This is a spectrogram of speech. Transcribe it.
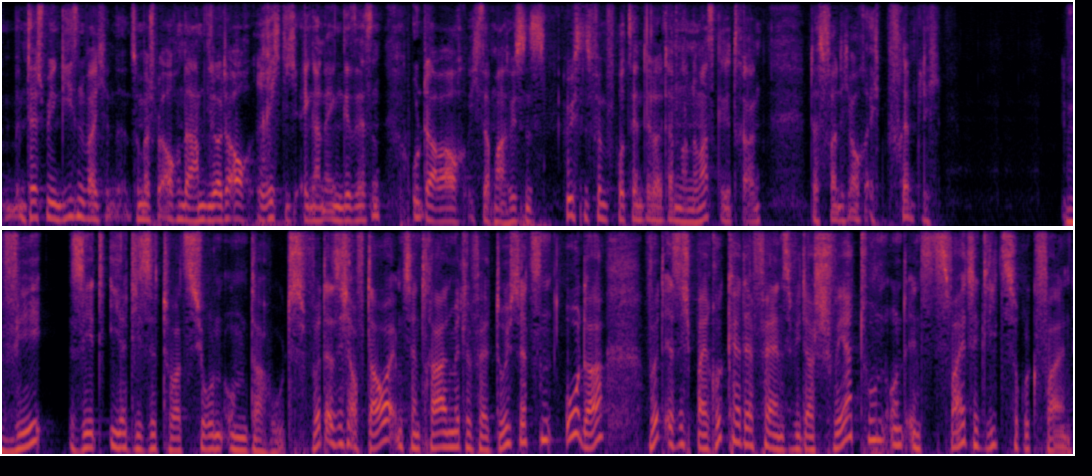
im Testspiel in Gießen war ich zum Beispiel auch und da haben die Leute auch richtig eng an eng gesessen und da war auch, ich sag mal, höchstens, höchstens fünf Prozent der Leute haben noch eine Maske getragen. Das fand ich auch echt befremdlich. Wie seht ihr die Situation um Dahut? Wird er sich auf Dauer im zentralen Mittelfeld durchsetzen oder wird er sich bei Rückkehr der Fans wieder schwer tun und ins zweite Glied zurückfallen?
